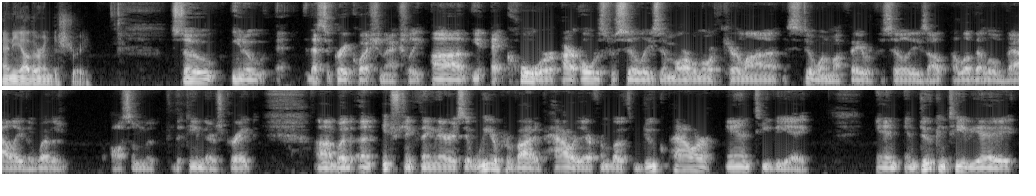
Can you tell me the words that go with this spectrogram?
any other industry? So, you know, that's a great question, actually. Uh, at Core, our oldest facilities in Marble, North Carolina, still one of my favorite facilities. I, I love that little valley. The weather's awesome. The, the team there is great. Uh, but an interesting thing there is that we are provided power there from both Duke Power and TVA. And, and Duke and TVA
